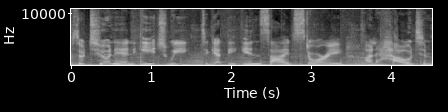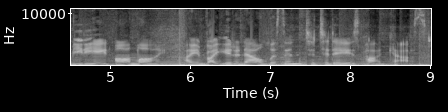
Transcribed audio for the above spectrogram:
So tune in each week to get the inside story on how to mediate online. I invite you to now listen to today's podcast.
